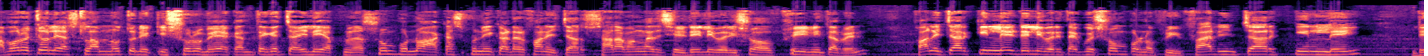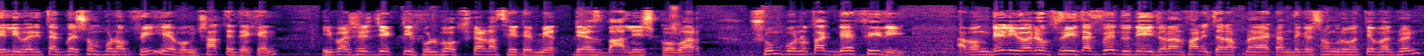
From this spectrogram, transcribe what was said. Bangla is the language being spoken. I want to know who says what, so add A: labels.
A: আবারও চলে আসলাম নতুন একটি শোরুমে এখান থেকে চাইলে আপনারা সম্পূর্ণ আকাশমণি কাঠের ফার্নিচার সারা বাংলাদেশে ডেলিভারি সহ ফ্রি নিতে পারবেন। ফার্নিচার কিনলেই ডেলিভারি থাকবে সম্পূর্ণ ফ্রি ফার্নিচার কিনলেই ডেলিভারি থাকবে সম্পূর্ণ ফ্রি এবং সাথে দেখেন, এই যে একটি ফুল বক্স কাঠ আছে, এটা ম্যাট্রেস বালিশ কভার সম্পূর্ণ থাকবে ফ্রি এবং ডেলিভারিও ফ্রি থাকবে। যদি এই ধরনের ফার্নিচার আপনারা এখান থেকে সংগ্রহ করতে পারবেন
